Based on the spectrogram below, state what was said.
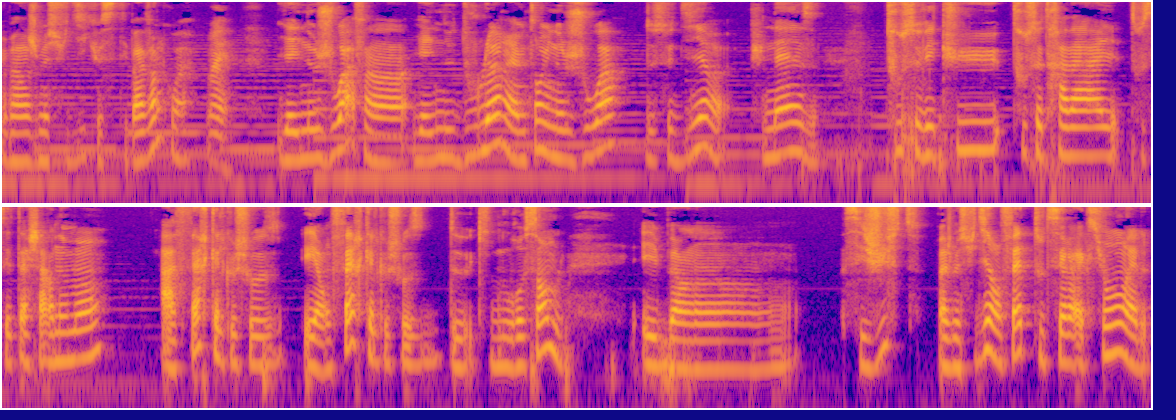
Eh ben, je me suis dit que c'était pas vain, quoi. Ouais. Il y a une joie, enfin, il y a une douleur et en même temps une joie de se dire, punaise, tout ce vécu, tout ce travail, tout cet acharnement à faire quelque chose et à en faire quelque chose de qui nous ressemble, et eh ben, c'est juste. Bah, je me suis dit, en fait, toutes ces réactions, elles,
